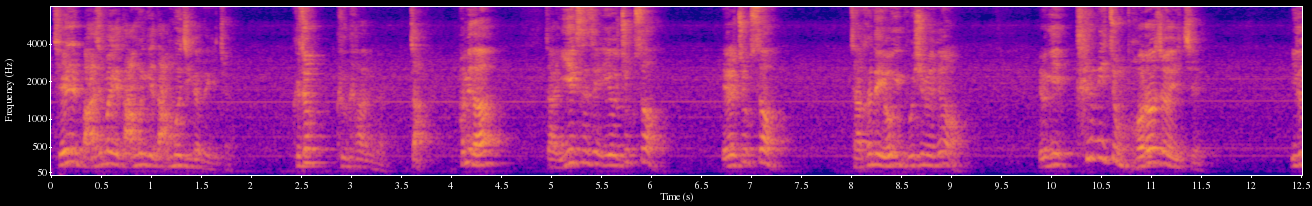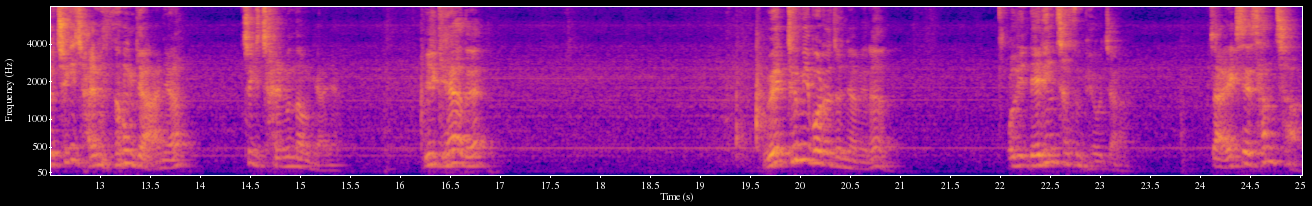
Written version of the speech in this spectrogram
제일 마지막에 남은 게 나머지가 되겠죠. 그죠? 그 하는 거야. 자, 합니다. 자, EX 이거 쭉 써. 얘를 쭉 써. 자, 근데 여기 보시면요. 여기 틈이 좀 벌어져 있지. 이거 책이 잘못 나온 게 아니야. 책이 잘못 나온 게 아니야. 이렇게 해야 돼. 왜 틈이 벌어졌냐면은 우리 내림차순 배웠잖아. 자, X의 3차,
